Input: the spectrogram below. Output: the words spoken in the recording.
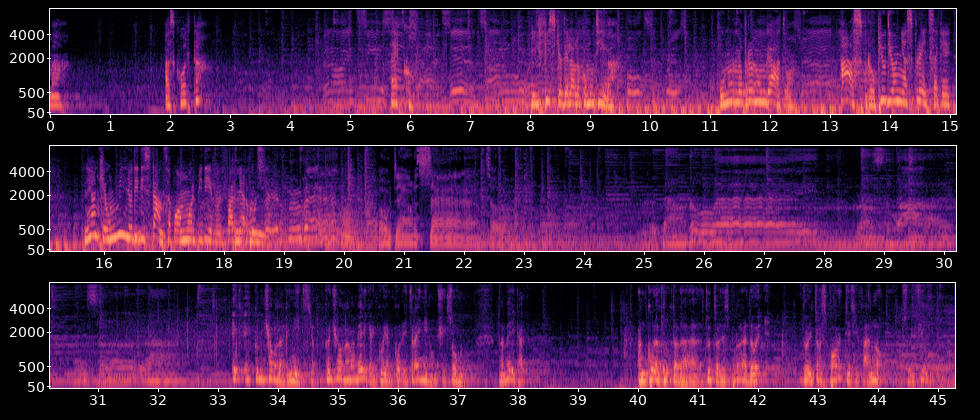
Ma ascolta. Ecco. Il fischio della locomotiva. Un urlo prolungato, aspro, più di ogni asprezza che neanche un miglio di distanza può ammorbidirlo e farne armonia. Bound away across the Missouri. E, e cominciamo dall'inizio, cominciamo dall'America in cui ancora i treni non ci sono, un'America ancora tutta da, tutta da esplorare, dove, dove i trasporti si fanno sui fiumi.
